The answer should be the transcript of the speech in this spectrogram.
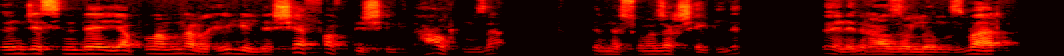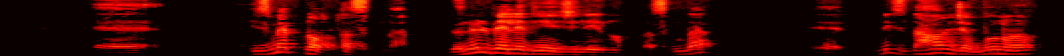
öncesinde yapılanlarla ilgili de şeffaf bir şekilde halkımıza takdirine sunacak şekilde böyle bir hazırlığımız var. E, hizmet noktasında, gönül belediyeciliği noktasında e, biz daha önce bunu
